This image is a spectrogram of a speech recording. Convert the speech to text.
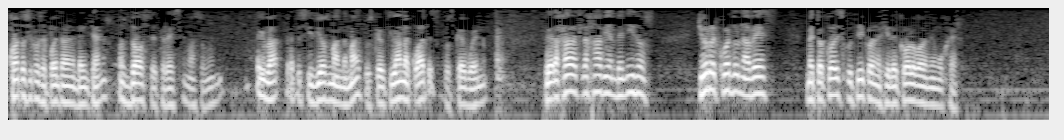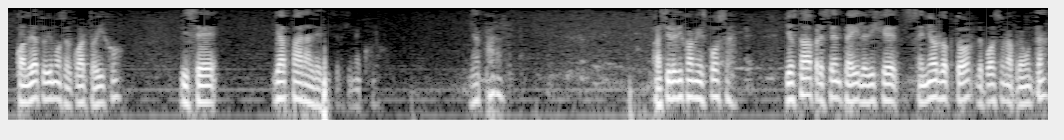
¿Cuántos hijos se pueden tener en 20 años? Unos 12, 13 más o menos. Ahí va. Si Dios manda más, pues que si a cuatro, pues qué bueno. Verajá, bienvenidos. Yo recuerdo una vez, me tocó discutir con el ginecólogo de mi mujer. Cuando ya tuvimos el cuarto hijo, dice, ya párale, dice el ginecólogo. Ya párale. Así le dijo a mi esposa. Yo estaba presente ahí, le dije, señor doctor, ¿le puedo hacer una pregunta?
